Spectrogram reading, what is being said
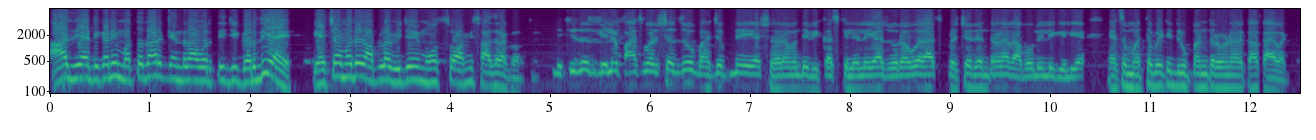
आज या ठिकाणी मतदार केंद्रावरती जी गर्दी आहे याच्यामध्ये आपला विजयी महोत्सव आम्ही साजरा करतोय. निश्चितच गेल्या पाच वर्षात जो भाजपने या शहरामध्ये विकास केलेला या जोरावर आज प्रचार यंत्रणा राबवलेली गेली आहे. याचं मतपेटीत रूपांतर होणार का काय वाटतं?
